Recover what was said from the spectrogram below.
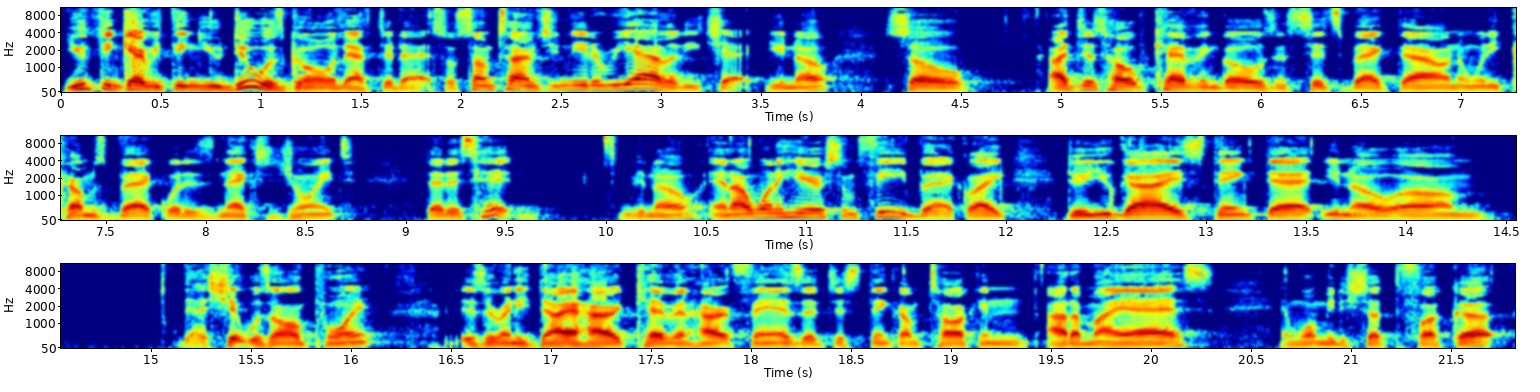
you think everything you do is gold after that. So sometimes you need a reality check, you know. So I just hope Kevin goes and sits back down, and when he comes back with his next joint, that is hitting, you know. And I want to hear some feedback. Like, do you guys think that you know? Um, that shit was on point. Is there any diehard Kevin Hart fans that just think I'm talking out of my ass? and want me to shut the fuck up?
